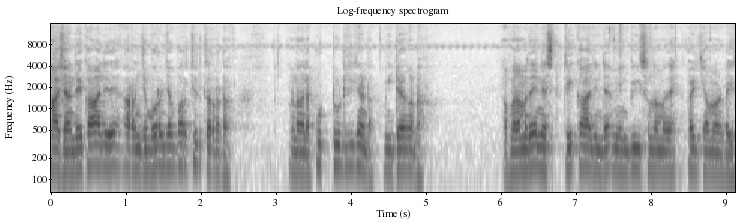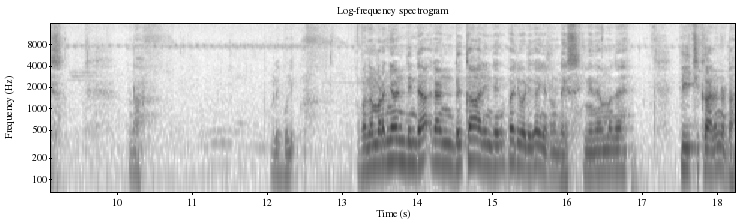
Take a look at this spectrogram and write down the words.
ആശാന്റെ കാൽ അറഞ്ചും പുറഞ്ചും പറിച്ചെടുത്തറട്ടാ വേണ്ട നല്ല പുട്ടുവിട്ടിരിക്കണ്ട മീറ്റ് ആക്കണ്ട അപ്പോൾ നമ്മുടെ നെക്സ്റ്റ് കാലിന്റെ മെയിൻ പീസും നമ്മുടെ കഴിക്കാൻ വേണ്ട ടൈസ് കേട്ടാ പുളി പുളി അപ്പോൾ നമ്മുടെ ഞണ്ടിന്റെ രണ്ട് കാലിന്റെയും പരിപാടി കഴിഞ്ഞിട്ടുണ്ട് ഇനി നമ്മുടെ പീച്ചിക്കാലുണ്ട് കേട്ടോ.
